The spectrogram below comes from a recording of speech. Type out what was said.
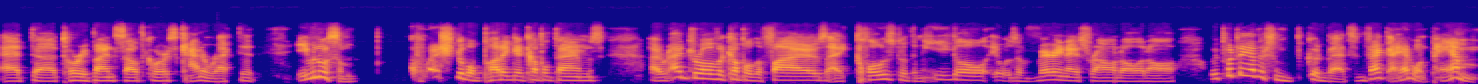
at uh, Torrey Pine South Course. Kind of wrecked it, even with some questionable putting a couple times. I, I drove a couple of the fives. I closed with an eagle. It was a very nice round, all in all. We put together some good bets. In fact, I had one. Pam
